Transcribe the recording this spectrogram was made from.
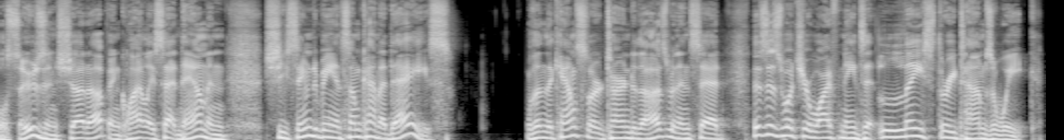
Well, Susan shut up and quietly sat down, and she seemed to be in some kind of daze. Well, then the counselor turned to the husband and said, This is what your wife needs at least three times a week.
